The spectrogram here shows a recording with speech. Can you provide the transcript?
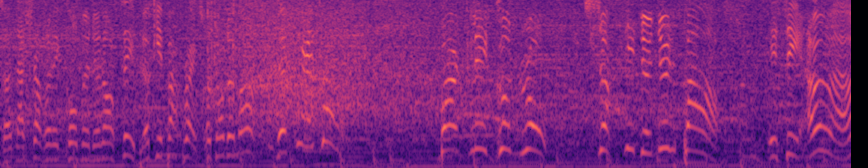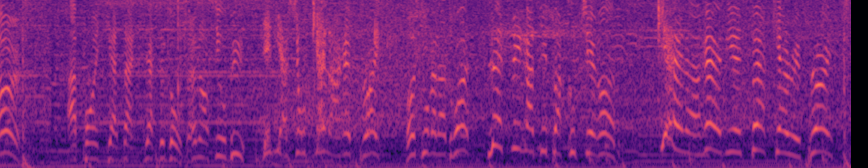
Sonne la charge avec Coleman, le lancer, bloqué par Price. Retournement, le tir est con. Barkley Goodrow, sorti de nulle part. Et c'est 1 à 1. À pointe qui attaque, cercle gauche, un lancer au but, déviation, quel arrêt Price, retour à la droite, le tir raté par Kucherov. Quel arrêt vient de faire Carey Price.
